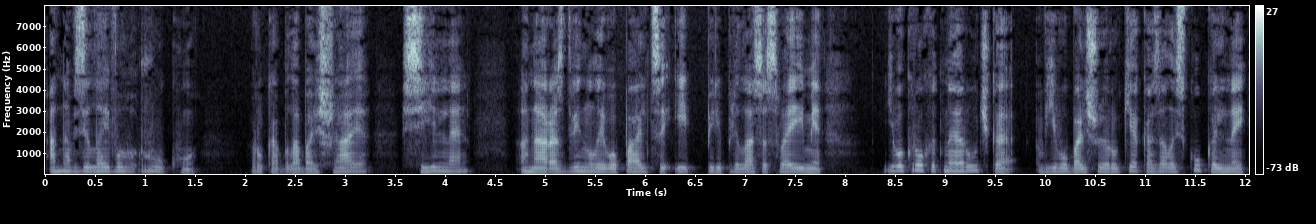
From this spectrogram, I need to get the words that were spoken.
Она взяла его руку. Рука была большая, сильная, она раздвинула его пальцы и переплела со своими. Его крохотная ручка в его большой руке казалась кукольной.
